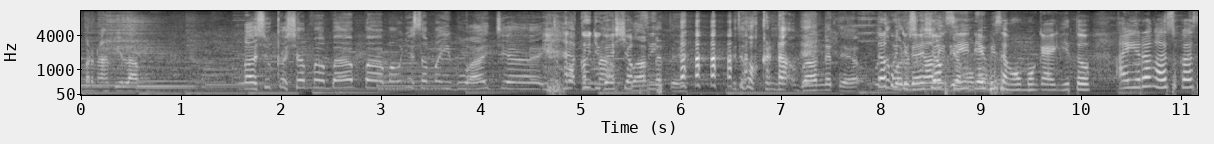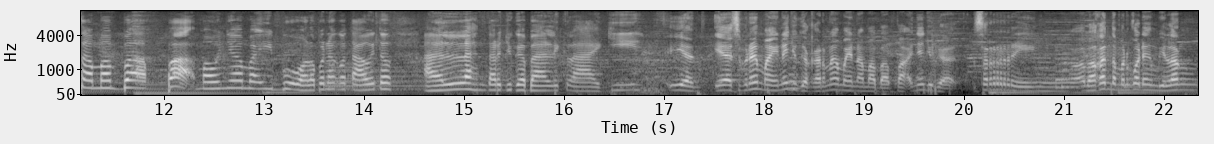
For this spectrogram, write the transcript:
pernah bilang nggak suka sama bapak, maunya sama ibu aja. Itu Aku juga shock sih. banget ya. itu kok kena banget ya. Itu aku baru juga shock sih dia bisa ngomong kayak gitu. Aira nggak suka sama bapak, maunya sama ibu. Walaupun aku tahu itu, alah ntar juga balik lagi. Iya, ya sebenarnya mainnya juga karena main sama bapaknya juga sering. Bahkan temanku ada yang bilang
